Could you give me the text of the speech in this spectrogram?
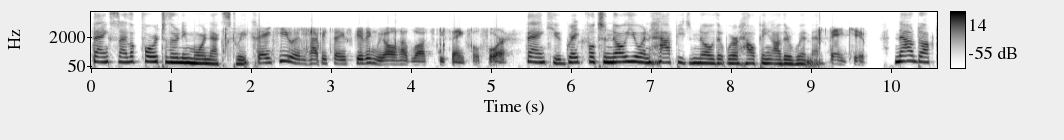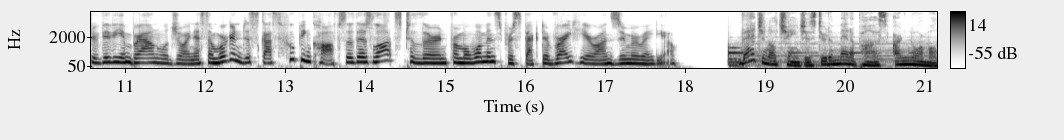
Thanks, and I look forward to learning more next week. Thank you, and happy Thanksgiving. We all have lots to be thankful for. Thank you. Grateful to know you and happy to know that we're helping other women. Thank you. Now, Dr. Vivian Brown will join us, and we're going to discuss whooping cough. So there's lots to learn from a woman's perspective right here on Zoomer Radio. Vaginal changes due to menopause are normal,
